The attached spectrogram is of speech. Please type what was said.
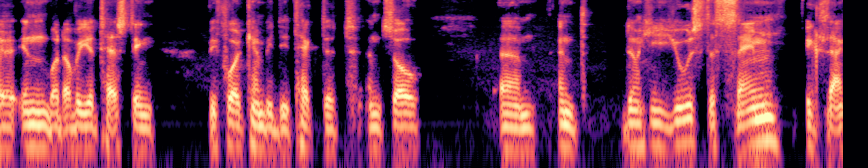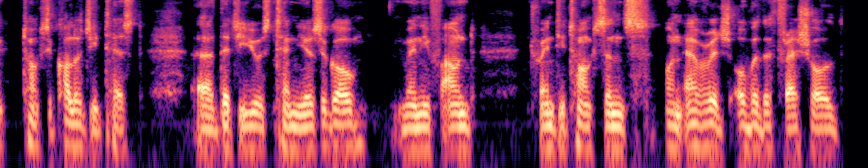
uh, in whatever you're testing before it can be detected. And so, um, and you know, he used the same exact toxicology test uh, that he used 10 years ago when he found 20 toxins on average over the threshold.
